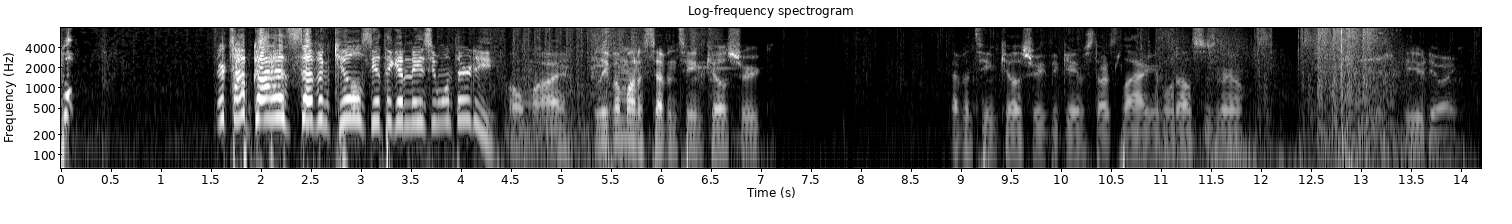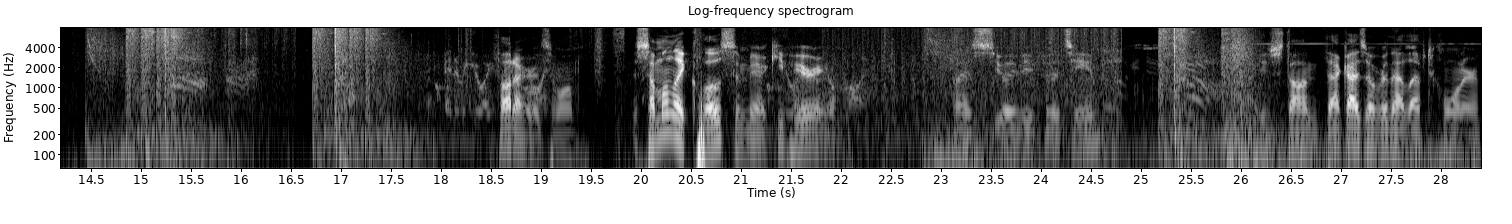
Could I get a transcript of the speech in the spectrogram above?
What? Their top guy has 7 kills, yet they get an AC-130. Oh my. I believe I'm on a 17 kill streak. 17 kill streak, the game starts lagging. What else is new? What are you doing? Thought I heard someone. There's someone like close to me. I keep hearing them. Nice UAV for the team. Yeah, he's stunned. That guy's over in that left corner.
